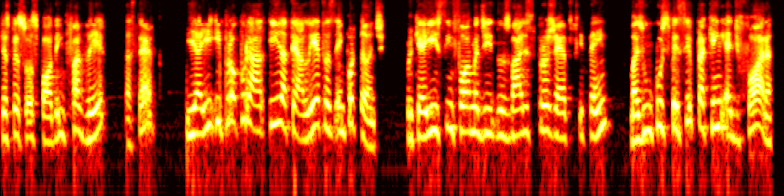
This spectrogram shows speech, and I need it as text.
que as pessoas podem fazer, tá certo? E aí, e procurar ir até a letras é importante, porque aí se informa de, dos vários projetos que tem, mas um curso específico para quem é de fora,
